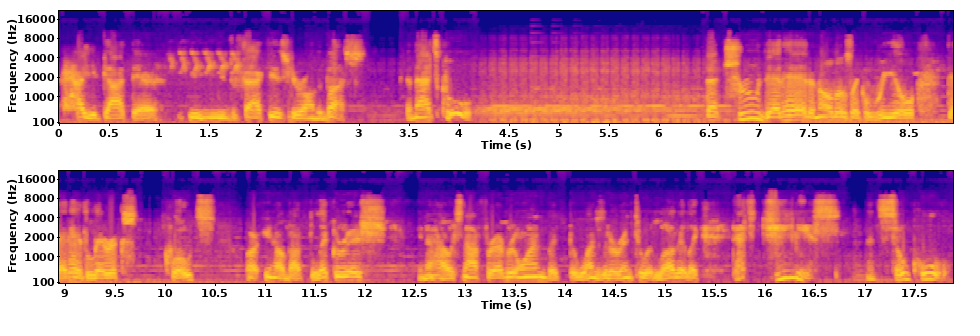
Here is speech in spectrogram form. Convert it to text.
how you got there. You, you, the fact is, you're on the bus, and that's cool. That true Deadhead and all those like real Deadhead lyrics quotes are you know about licorice you know how it's not for everyone but the ones that are into it love it. Like that's genius. That's so cool.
